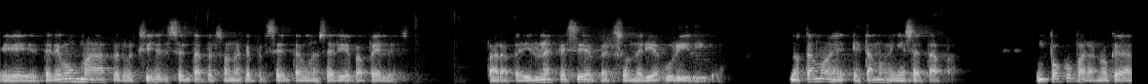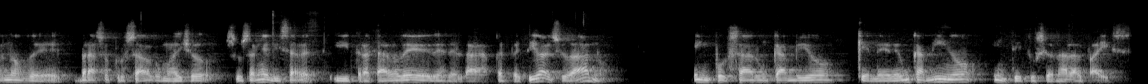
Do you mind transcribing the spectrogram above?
Eh, tenemos más, pero exige 60 personas que presentan una serie de papeles para pedir una especie de personería jurídica. No estamos, estamos en esa etapa. Un poco para no quedarnos de brazos cruzados, como ha dicho Susan Elizabeth, y tratar de, desde la perspectiva del ciudadano, impulsar un cambio que le dé un camino institucional al país.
